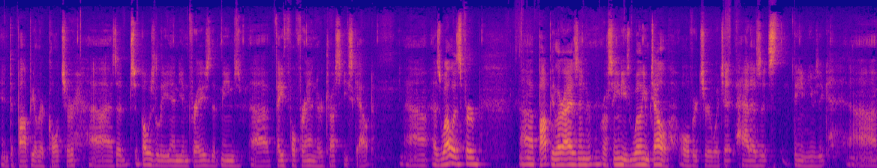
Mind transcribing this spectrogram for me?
into popular culture uh, as a supposedly Indian phrase that means uh, faithful friend or trusty scout, uh, as well as for uh, popularizing Rossini's William Tell overture, which it had as its theme music. Uh,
